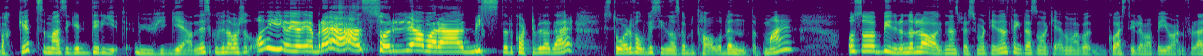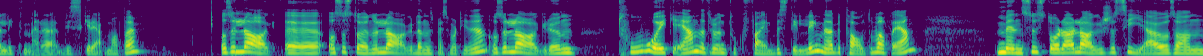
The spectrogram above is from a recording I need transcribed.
bucket, som er sikkert drituhygienisk. Og hun er bare sånn Oi, oi, oi, jeg bare, «Ja, sorry, jeg bare mistet kortet med det der. Står det folk ved siden av skal betale og vente på meg? Og så begynner hun å lage den espresso. Så tenkte jeg sånn, ok, nå må jeg gå og stille meg på hjørnet, for det er litt mer diskré, på en måte. Og så, lag, øh, og så står hun og lager denne espresso martinien, og så lager hun to og ikke én. Jeg tror hun tok feil bestilling, men jeg betalte bare for én. Mens hun står da og lager, så sier jeg jo sånn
